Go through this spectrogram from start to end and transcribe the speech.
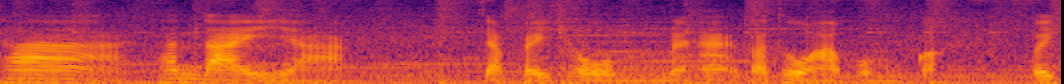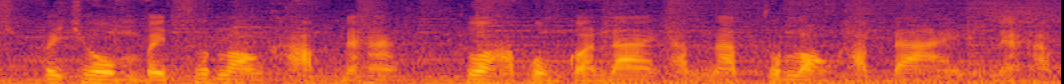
ถ้าท่านใดอยากจะไปชมนะฮะก็โทรหาผมก่อน ไปไปชมไปทดลองขับนะฮะโทรหาผมก่อนได้ครับ นัดทดลองขับได้นะครับ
